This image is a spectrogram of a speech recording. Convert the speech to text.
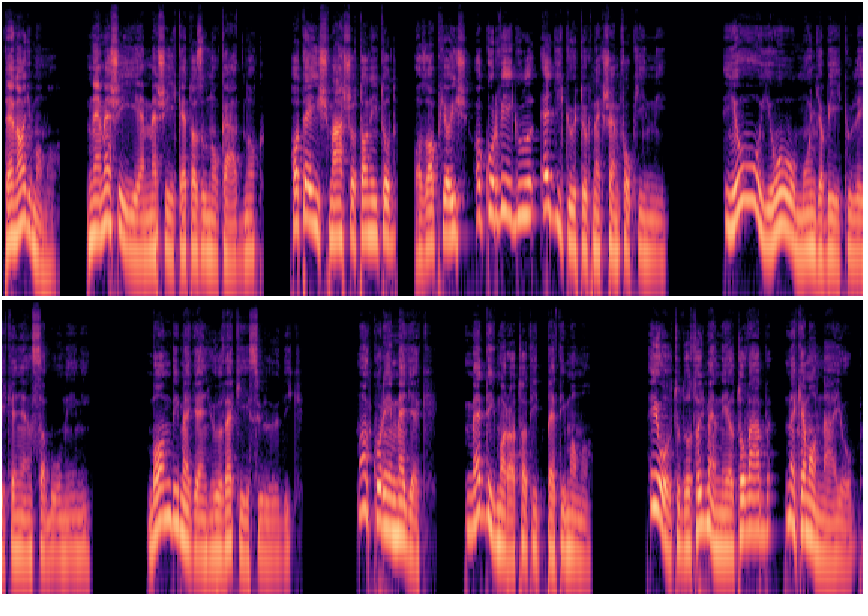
Te nagymama, ne mesélj ilyen meséket az unokádnak. Ha te is másra tanítod, az apja is, akkor végül egyikőtöknek sem fog hinni. Jó, jó, mondja békülékenyen Szabó néni. Bandi megenyhülve készülődik. Akkor én megyek. Meddig maradhat itt Peti mama? Jól tudod, hogy mennél tovább, nekem annál jobb.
